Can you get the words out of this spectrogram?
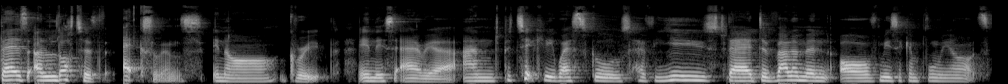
There's a lot of excellence in our group in this area, and particularly where schools have used their development of music and performing arts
